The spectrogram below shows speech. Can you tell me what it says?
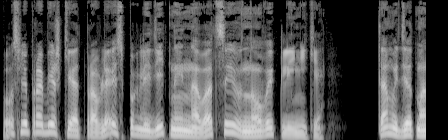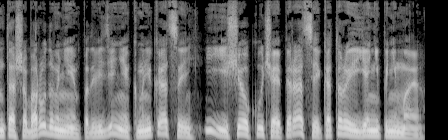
После пробежки отправляюсь поглядеть на инновации в новой клинике. Там идет монтаж оборудования, подведение коммуникаций и еще куча операций, которые я не понимаю.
